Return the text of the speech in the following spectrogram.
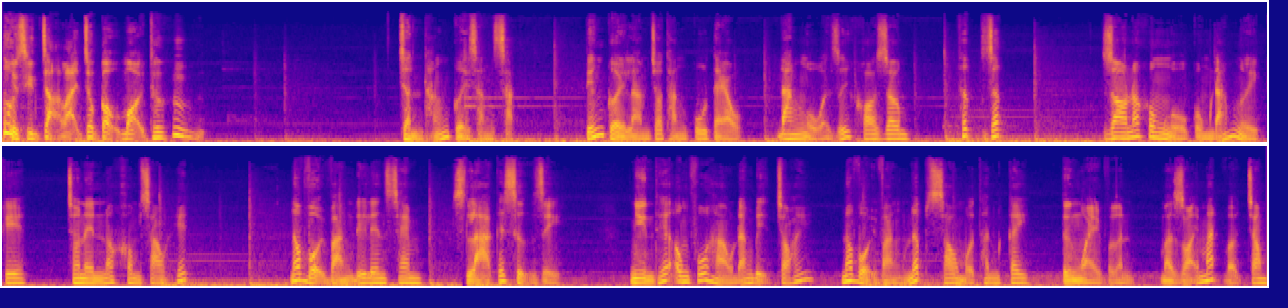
Tôi xin trả lại cho cậu mọi thứ. Trần Thắng cười sằng sặc. Tiếng cười làm cho thằng cu tèo Đang ngủ ở dưới kho rơm, Thức giấc. Do nó không ngủ cùng đám người kia cho nên nó không sao hết. Nó vội vàng đi lên xem Là cái sự gì. Nhìn thấy ông Phú Hào đang bị trói, Nó vội vàng nấp sau một thân cây Từ ngoài vườn Mà dõi mắt vào trong.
